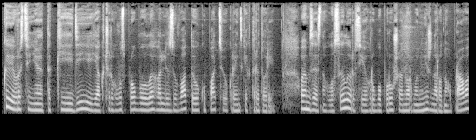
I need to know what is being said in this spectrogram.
Київ розцінює такі дії як чергову спробу легалізувати окупацію українських територій. У МЗС наголосили, Росія грубо порушує норми міжнародного права,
